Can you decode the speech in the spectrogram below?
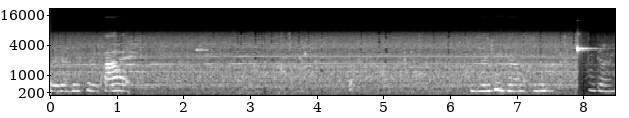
no! Pie. I'm done.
